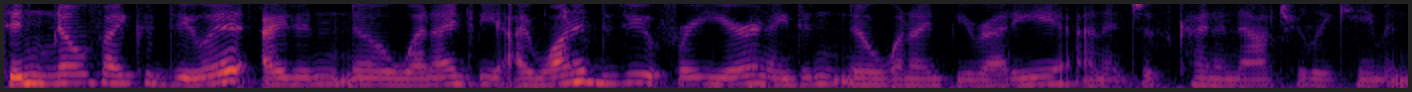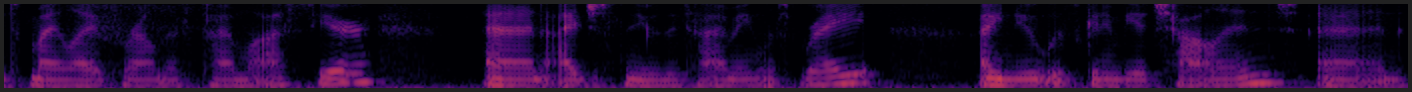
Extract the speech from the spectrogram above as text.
didn't know if I could do it. I didn't know when I'd be. I wanted to do it for a year and I didn't know when I'd be ready. And it just kind of naturally came into my life around this time last year. And I just knew the timing was right. I knew it was going to be a challenge. And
